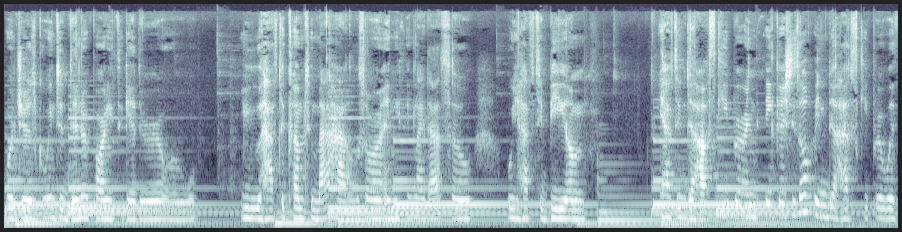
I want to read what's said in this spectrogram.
we're just going to dinner party together or you have to come to my house or anything like that. So we have to be um you have to be the housekeeper and think she's already the housekeeper with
